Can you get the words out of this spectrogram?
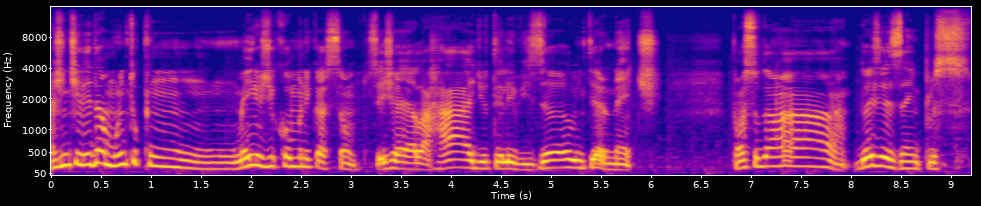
A gente lida muito com meios de comunicação, seja ela rádio, televisão, internet. Posso dar dois exemplos,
